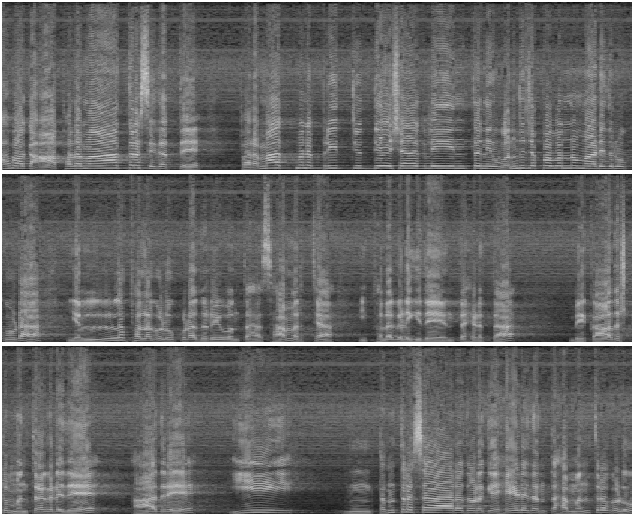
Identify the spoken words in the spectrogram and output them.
ಆವಾಗ ಆ ಫಲ ಮಾತ್ರ ಸಿಗತ್ತೆ. ಪರಮಾತ್ಮನ ಪ್ರೀತ್ಯುದ್ದೇಶ ಆಗಲಿ ಅಂತ ನೀವು ಒಂದು ಜಪವನ್ನು ಮಾಡಿದರೂ ಕೂಡ ಎಲ್ಲ ಫಲಗಳು ಕೂಡ ದೊರೆಯುವಂತಹ ಸಾಮರ್ಥ್ಯ ಈ ಫಲಗಳಿಗಿದೆ ಅಂತ ಹೇಳ್ತಾ ಬೇಕಾದಷ್ಟು ಮಂತ್ರಗಳಿದೆ. ಆದರೆ ಈ ತಂತ್ರಸಾರದೊಳಗೆ ಹೇಳಿದಂತಹ ಮಂತ್ರಗಳು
